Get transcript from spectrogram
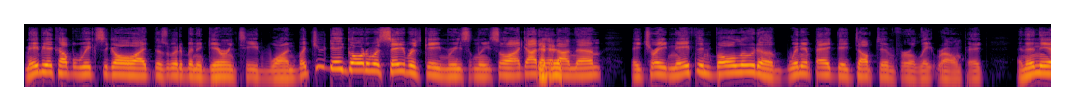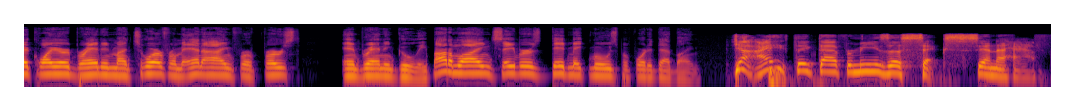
Maybe a couple weeks ago, I, this would have been a guaranteed one, but you did go to a Sabres game recently, so I got to hit on them. They trade Nathan Beaulieu to Winnipeg. They dumped him for a late round pick. And then they acquired Brandon Montour from Anaheim for first and Brendan Guhle. Bottom line, Sabres did make moves before the deadline. Yeah, I think that for me is a six and a half.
